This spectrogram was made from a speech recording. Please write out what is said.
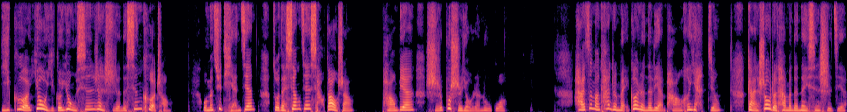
一个又一个用心认识人的新课程。我们去田间，坐在乡间小道上，旁边时不时有人路过。孩子们看着每个人的脸庞和眼睛，感受着他们的内心世界。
